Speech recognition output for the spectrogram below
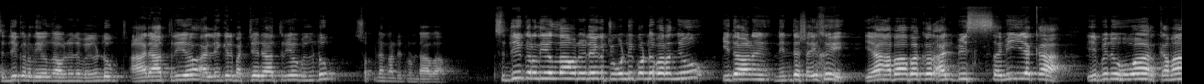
സിദ്ദീഖ് റളിയല്ലാഹുവിനെ വീണ്ടും ആ രാത്രിയോ അല്ലെങ്കിൽ മറ്റൊരു രാത്രിയോ വീണ്ടും സ്വപ്നം കണ്ടിട്ടുണ്ടാവാം. സിദ്ദീഖ് റതിയുള്ളവനിലേക്ക് ചൂണ്ടിക്കൊണ്ട് പറഞ്ഞു ഇതാണ് നിന്റെ ഷെയ്ഖ് യാ അൽബിസ് ഇബ്നു ഹുവാർ കമാ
